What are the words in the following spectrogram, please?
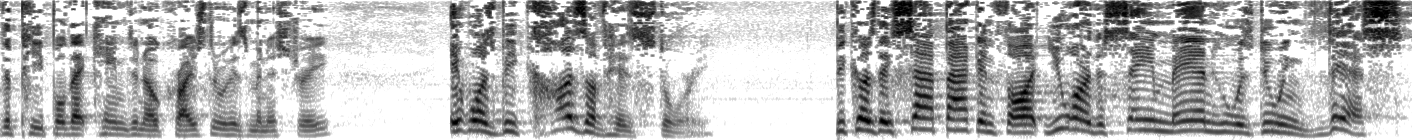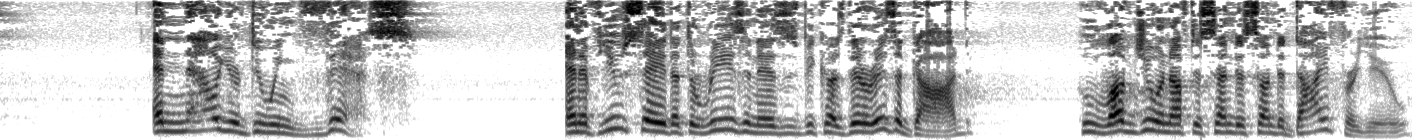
the people that came to know Christ through his ministry it was because of his story. Because they sat back and thought, you are the same man who was doing this, and now you're doing this. And if you say that the reason is, is because there is a God who loved you enough to send his son to die for you,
